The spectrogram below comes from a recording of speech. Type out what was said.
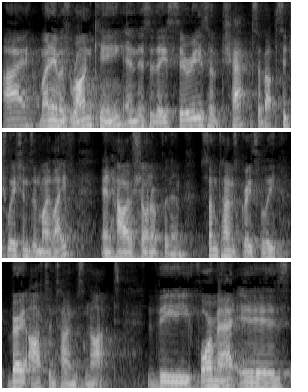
Hi, my name is Ron King, and this is a series of chats about situations in my life and how I've shown up for them. Sometimes gracefully, very oftentimes not. The format is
